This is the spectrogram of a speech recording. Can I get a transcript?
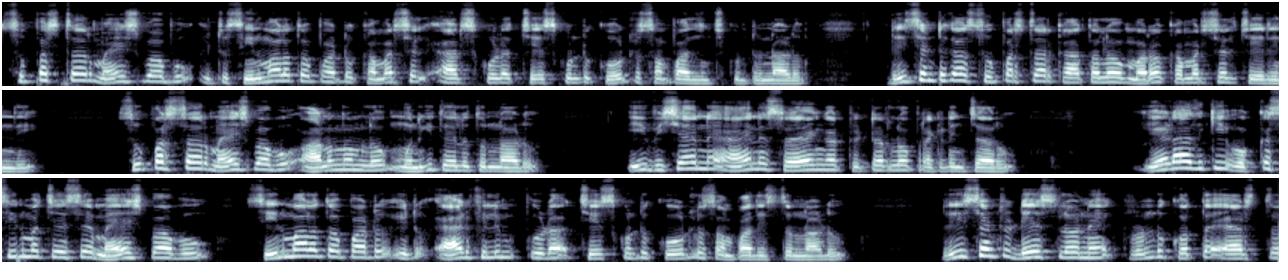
సూపర్ స్టార్ మహేష్ బాబు ఇటు సినిమాలతో పాటు కమర్షియల్ యాడ్స్ కూడా చేసుకుంటూ కోట్లు సంపాదించుకుంటున్నాడు. రీసెంట్గా సూపర్ స్టార్ ఖాతాలో మరో కమర్షియల్ చేరింది. సూపర్ స్టార్ మహేష్ బాబు ఆనందంలో మునిగి తేలుతున్నాడు. ఈ విషయాన్ని ఆయన స్వయంగా ట్విట్టర్లో ప్రకటించారు. ఏడాదికి ఒక్క సినిమా చేసే మహేష్ బాబు సినిమాలతో పాటు ఇటు యాడ్ ఫిలిం కూడా చేసుకుంటూ కోట్లు సంపాదిస్తున్నాడు. రీసెంట్ డేస్లోనే రెండు కొత్త యాడ్స్తో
